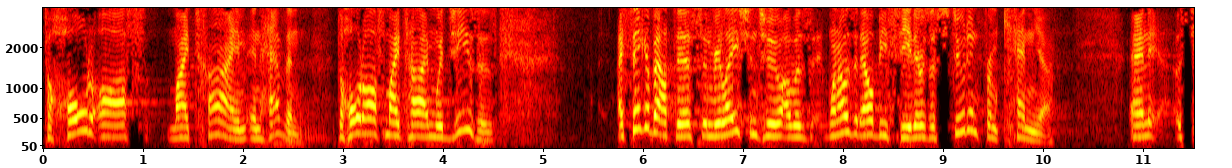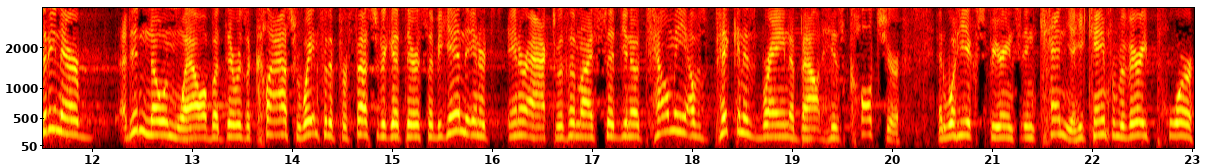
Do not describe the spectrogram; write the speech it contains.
to hold off my time in heaven, to hold off my time with Jesus. I think about this in relation to I was when I was at LBC, there was a student from Kenya. And sitting there, I didn't know him well, but there was a class. We're waiting for the professor to get there. So I began to inter- interact with him. I said, You know, tell me, I was picking his brain about his culture and what he experienced in Kenya. He came from a very poor,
